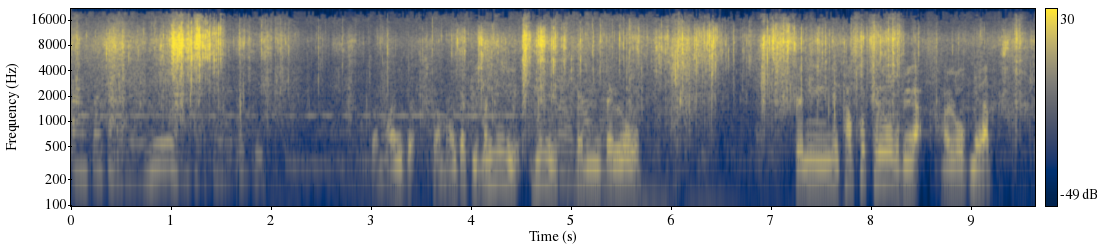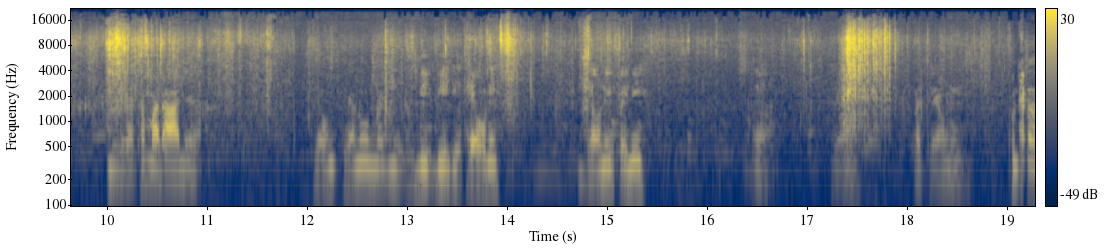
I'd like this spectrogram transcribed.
ตังภาษาหนูนี่อย่างค่ะสมัยตะกี้สมัยก็สมัยตะกี้มันนี่นี่เป็นเป็นรูป เป็นนี่พระพุทธรูปนี่แหละรูปแบบนี่แหละธรรมดานี่แหละแถวแถวนู้นไม่นี่หรอกบีบีอยู่แถวนี้แถวนี้ไปนี่เออแถวไปแถวนี้คุณตา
